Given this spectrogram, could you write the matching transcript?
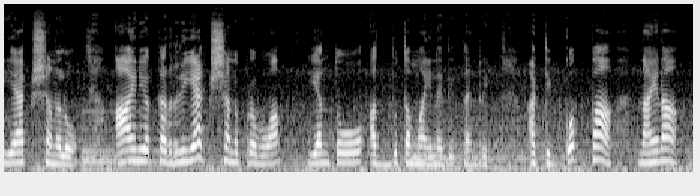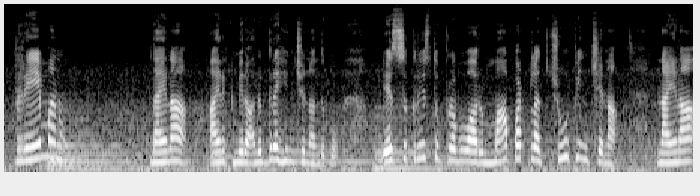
యాక్షన్లో. ఆయన యొక్క రియాక్షన్ ప్రభువ ఎంతో అద్భుతమైనది తండ్రి. అట్టి గొప్ప నాయన ప్రేమను నాయనా ఆయనకు మీరు అనుగ్రహించినందుకు యేసుక్రీస్తు ప్రభువారు మా పట్ల చూపించిన నాయన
